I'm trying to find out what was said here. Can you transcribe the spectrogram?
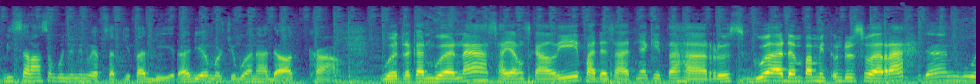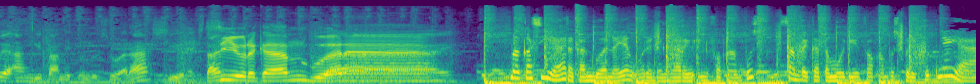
bisa langsung kunjungin website kita di radiomercubuana.com. Buat rekan buana sayang sekali pada saatnya kita harus gua Adam pamit undur suara. Dan gue Anggi pamit undur suara. See you next time. See you rekan buana. Bye. Makasih ya rekan Buana yang udah dengerin Info Kampus. Sampai ketemu di Info Kampus berikutnya ya.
